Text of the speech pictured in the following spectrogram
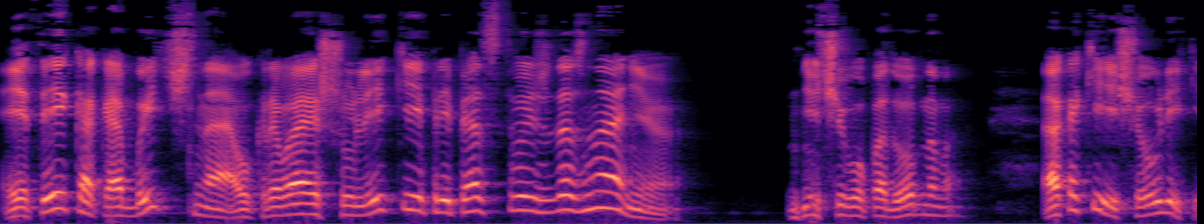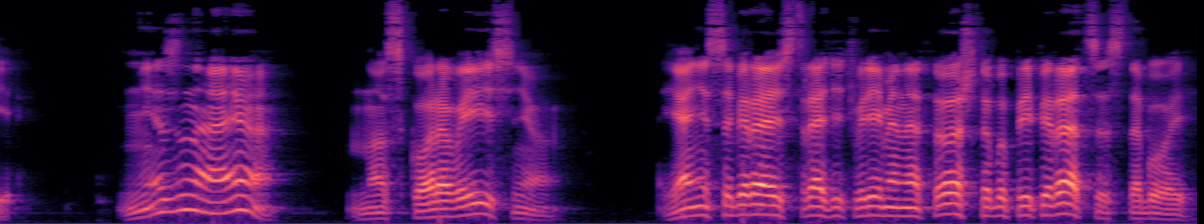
И ты, как обычно, укрываешь улики и препятствуешь дознанию. Ничего подобного. А какие еще улики? Не знаю, но скоро выясню. Я не собираюсь тратить время на то, чтобы припираться с тобой.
